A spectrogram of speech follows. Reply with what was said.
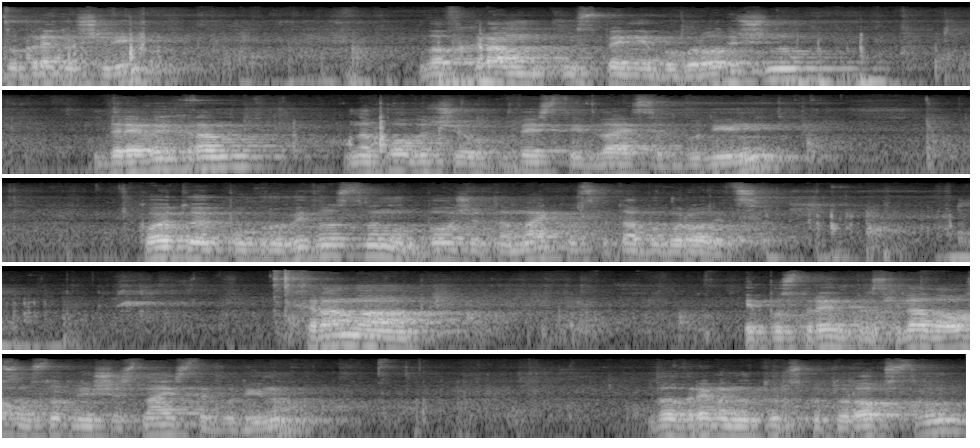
Добре дошли в храм Успение Богородично, древен храм на повече от 220 години, който е покровителстван от Божията майка Света Богородица. Храма е построен през 1816 година във време на турското робство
